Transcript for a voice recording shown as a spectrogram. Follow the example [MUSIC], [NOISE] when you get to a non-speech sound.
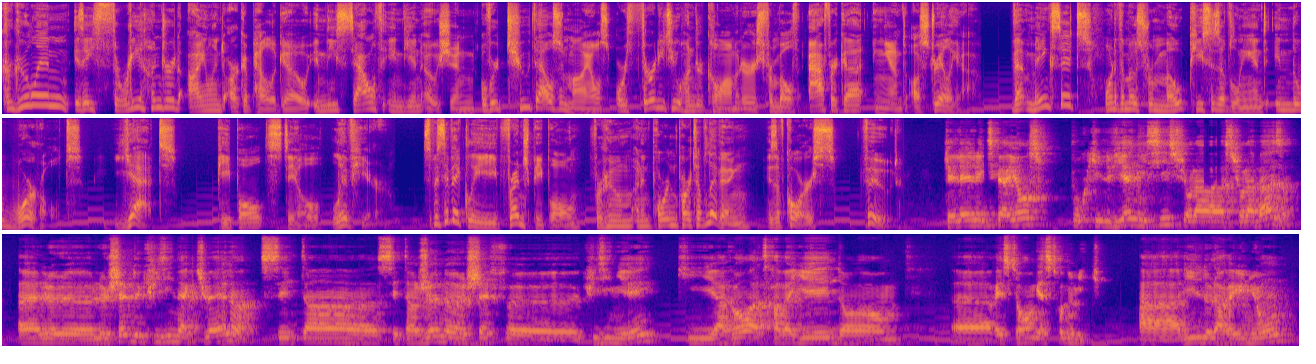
Kerguelen is a 300-island archipelago in the South Indian Ocean, over 2,000 miles or 3,200 kilometers from both Africa and Australia. That makes it one of the most remote pieces of land in the world. Yet, people still live here. Specifically, French people, for whom an important part of living is, of course, food. Quelle est l'expérience pour qu'ils viennent ici sur la, sur la base? Euh, le, chef de cuisine actuel, c'est un, un jeune chef euh, cuisinier qui avant a travaillé dans euh, restaurant gastronomique à l'île de la Réunion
